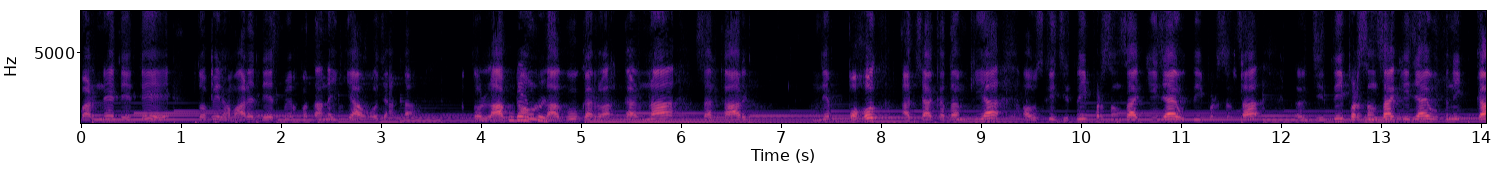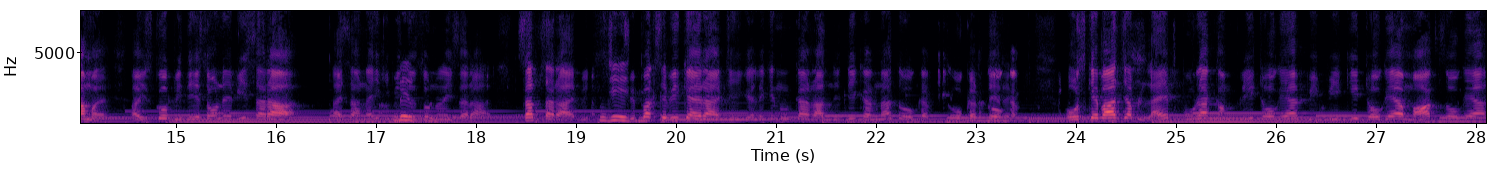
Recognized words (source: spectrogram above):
बढ़ने देते तो फिर हमारे देश में पता नहीं क्या हो जाता। तो लॉकडाउन लागू कर, करना सरकार ने बहुत अच्छा कदम किया और उसकी जितनी प्रशंसा की जाए उतनी प्रशंसा जितनी प्रशंसा की जाए उतनी कम है। और इसको विदेशों ने भी सराहा। ऐसा नहीं कि विदेशों ने नहीं सराहा। सब सराहा है। विपक्ष भी कह रहा है ठीक है लेकिन उनका राजनीति करना तो वो, कर, वो करते रहे। उसके बाद जब लैब पूरा कंप्लीट हो गया पीपी किट हो गया मास्क हो गया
